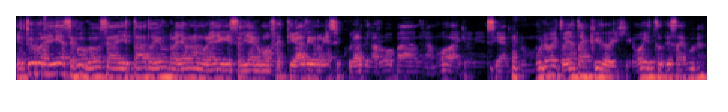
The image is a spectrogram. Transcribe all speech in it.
estuve por ahí hace poco, o sea, y estaba todavía un rayado en una muralla que salía como Festival de Economía Circular de la Ropa, de la Moda, creo que decían en un muro, y todavía está escrito. Y dije, oye, esto es de esa época,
